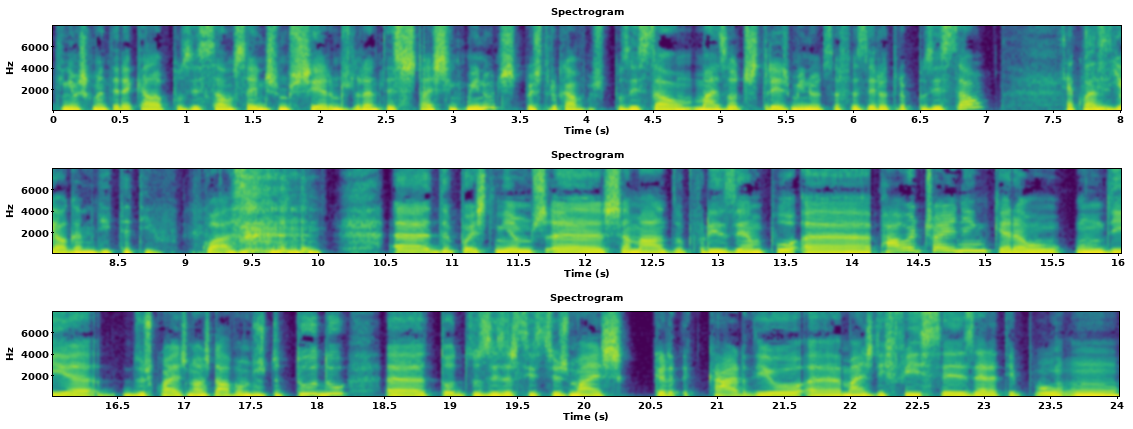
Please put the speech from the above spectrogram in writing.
Tínhamos que manter aquela posição sem nos mexermos durante esses tais 5 minutos. Depois trocávamos posição, mais outros 3 minutos a fazer outra posição. Isso é quase yoga meditativo. Quase. uh, depois tínhamos uh, chamado, por exemplo, uh, Power Training, que era um, um, dia dos quais nós dávamos de tudo, todos os exercícios mais cardio, mais difíceis, era tipo um,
